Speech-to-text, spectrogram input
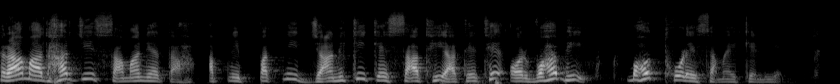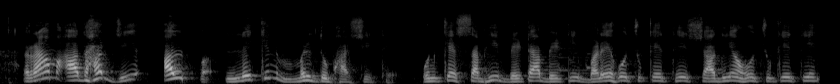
राम आधार जी सामान्यतः अपनी पत्नी जानकी के साथ ही आते थे और वह भी बहुत थोड़े समय के लिए। राम आधार जी अल्प लेकिन मृदुभाषी थे। उनके सभी बेटा बेटी बड़े हो चुके थे, शादियाँ हो चुकी थी।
